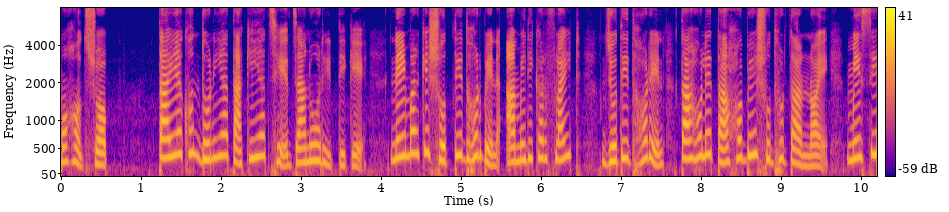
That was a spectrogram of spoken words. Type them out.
মহোৎসব। তাই এখন দুনিয়া তাকিয়ে আছে জানুয়ারির দিকে। নেইমারকে সত্যি ধরবেন আমেরিকার ফ্লাইট? যদি ধরেন, তাহলে তা হবে শুধু তার নয়। মেসি,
